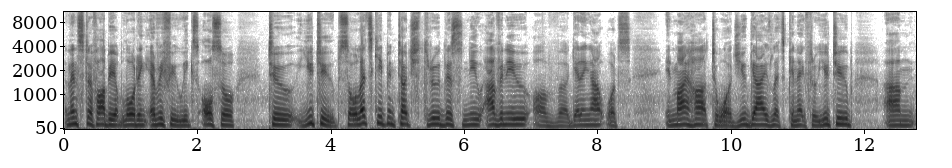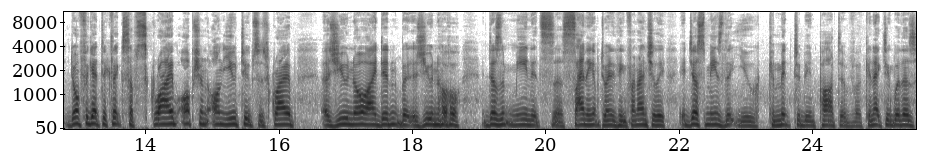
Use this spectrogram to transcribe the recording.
And then stuff I'll be uploading every few weeks also to YouTube. So let's keep in touch through this new avenue of uh, getting out what's in my heart towards you guys. Let's connect through YouTube. Um, don't forget to click subscribe option on YouTube. Subscribe as you know, I didn't, but as you know, it doesn't mean it's uh, signing up to anything financially. It just means that you commit to being part of uh, connecting with us.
